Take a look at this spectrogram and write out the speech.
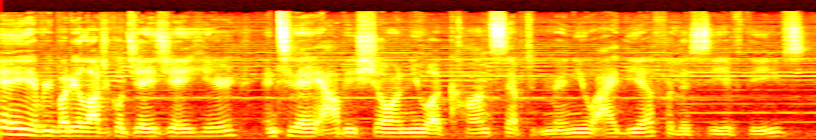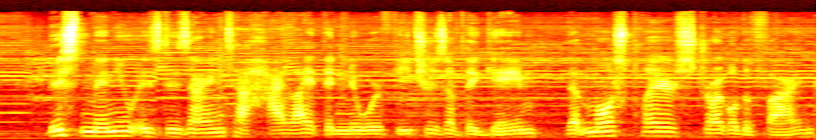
Hey everybody, Illogical JJ here, and today I'll be showing you a concept menu idea for the Sea of Thieves. This menu is designed to highlight the newer features of the game that most players struggle to find.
